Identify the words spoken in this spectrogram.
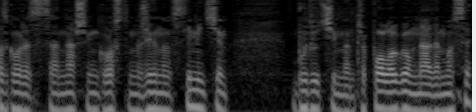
Nastavljamo razgovor sa našim gostom Živanom Simićem, budućim antropologom, nadamo se.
